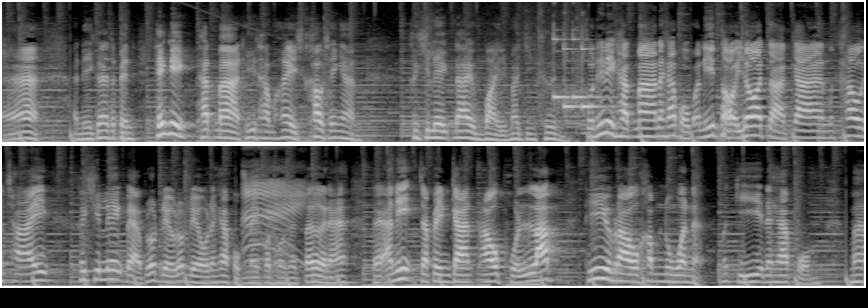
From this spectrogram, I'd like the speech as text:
อ่าอันนี้ก็จะเป็นเทคนิคถัดมาที่ทำให้เข้าใช้งาน เครื่องคิดเลขได้ไวมากยิ่งขึ้น ส่วนเทคนิคถัดมานะครับผมอันนี้ต่อยอดจากการเข้าใช้เครื่องคิดเลขแบบรวดเร็วรวดเร็วนะครับผมใน Control Center นะแต่อันนี้จะเป็นการเอาผลลัพธ์ที่เราคำนวณอะเมื่อกี้นะครับผมมา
